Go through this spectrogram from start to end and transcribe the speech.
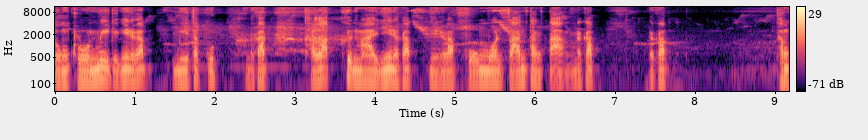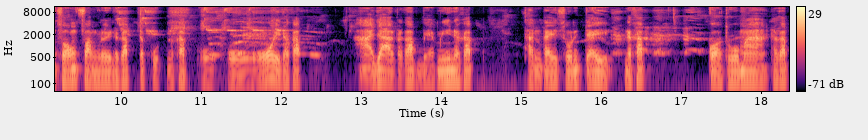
ตรงโคลนมีดอย่างนี้นะครับ มีตะกุด นะครับทะลักขึ้นมาอย่างนี้นะครับนี่นะครับผงมวลสารต่างๆนะครับนะครับ ทั้งสองฝั่งเลยนะครับ ตะกุดนะครับ โอ้โหนะครับ หายากนะครับ แบบนี้นะครับท่านใดสนใจนะครับ ก็โทรมานะครับ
